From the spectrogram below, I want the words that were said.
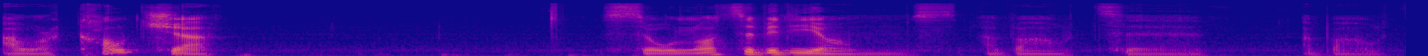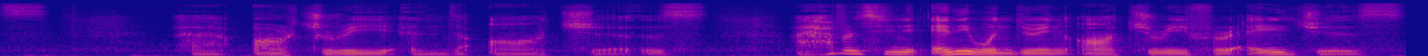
our culture. So lots of idioms about uh, about uh, archery and archers. I haven't seen anyone doing archery for ages.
